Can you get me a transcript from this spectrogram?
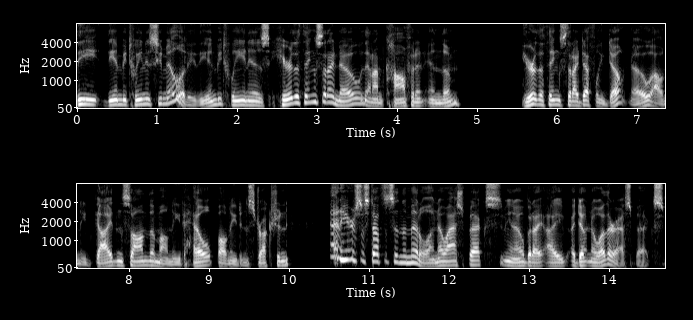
the the in between is humility. The in between is here are the things that I know and I'm confident in them. Here are the things that I definitely don't know. I'll need guidance on them. I'll need help. I'll need instruction. And here's the stuff that's in the middle. I know aspects, you know, but I, I, I don't know other aspects.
